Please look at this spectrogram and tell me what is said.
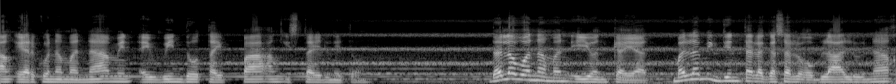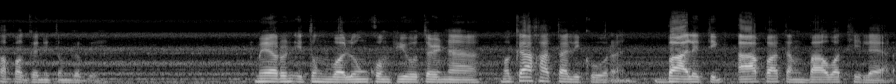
ang aircon naman namin ay window type pa ang style nito. Dalawa naman iyon kaya't malamig din talaga sa loob lalo na kapag ganitong gabi. Meron itong walong computer na magkakatalikuran. Balitig apat ang bawat hilera.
